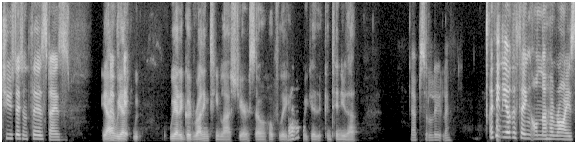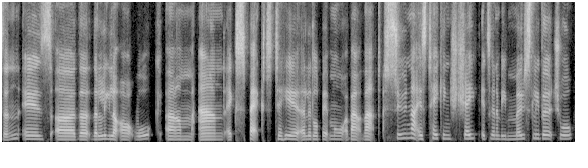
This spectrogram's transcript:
Tuesdays and Thursdays. yeah, Don't we had we, we had a good running team last year, so hopefully Mhm. we could continue that. Absolutely. I think the other thing on the horizon is uh, the the Lila Art Walk, um, and expect to hear a little bit more about that soon. That is taking shape. It's going to be mostly virtual,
